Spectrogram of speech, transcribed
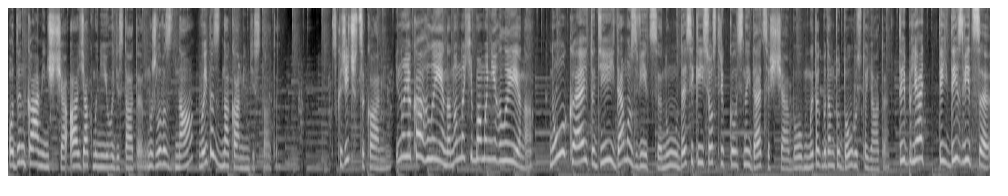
один камінь ще. А як мені його дістати? Можливо, з дна? Вийде з дна камінь дістати? Скажіть, що це камінь. І ну яка глина? Ну на хіба мені глина? Ну окей, тоді йдемо звідси. Ну, десь якийсь острів колись знайдеться ще, бо ми так будемо тут довго стояти. Ти, блядь, ти йди звідси.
